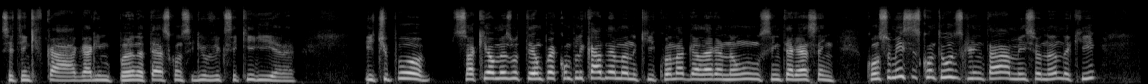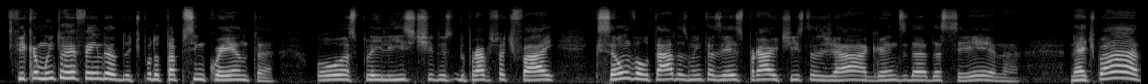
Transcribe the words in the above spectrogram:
você tem que ficar garimpando até você conseguir ouvir o que você queria, né? E, tipo, só que ao mesmo tempo é complicado, né, mano? Que quando a galera não se interessa em consumir esses conteúdos que a gente tá mencionando aqui, fica muito refém do, do tipo do top 50 ou as playlists do, do próprio Spotify, que são voltadas muitas vezes para artistas já grandes da, da cena, né? Tipo, ah,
